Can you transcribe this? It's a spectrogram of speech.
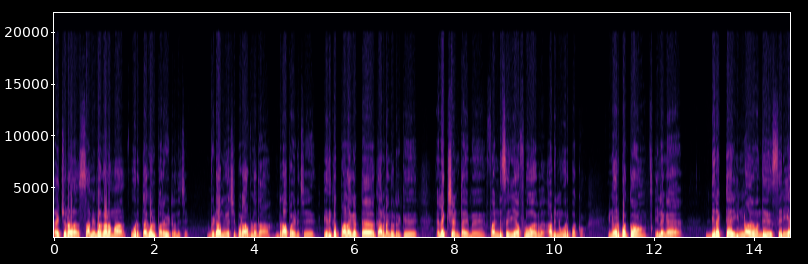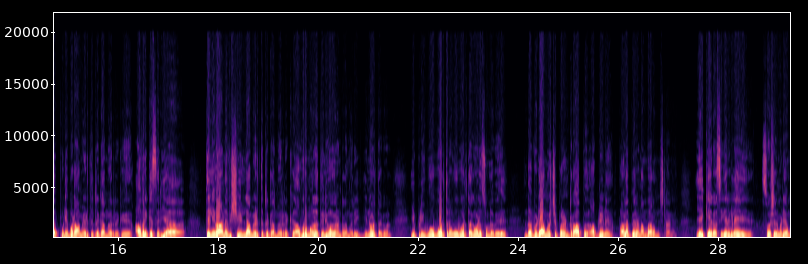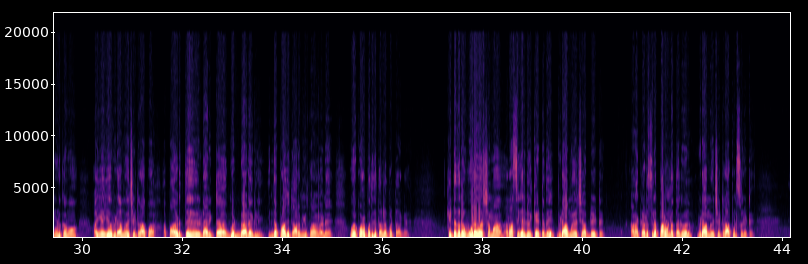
ஆக்சுவலாக சமீப காலமாக ஒரு தகவல் பரவிட்டு இருந்துச்சு விடாமுயற்சி படம் அவ்வளோதான் ட்ராப் ஆகிடுச்சு இதுக்கு பலகட்ட காரணங்கள் இருக்குது எலெக்ஷன் டைமு ஃபண்டு சரியாக ஃப்ளோ ஆகலை அப்படின்னு ஒரு பக்கம். இன்னொரு பக்கம் இல்லைங்க டிரெக்டர் இன்னும் அதை வந்து சரியாக பிடிபடாமல் எடுத்துகிட்டு இருக்க மாதிரி இருக்குது அவருக்கு சரியாக தெளிவான விஷயம் இல்லாமல் எடுத்துகிட்டு இருக்க மாதிரி இருக்குது அவர் முதல்ல தெளிவாகன்ற மாதிரி இன்னொரு தகவல். இப்படி ஒவ்வொருத்தரும் ஒவ்வொரு தகவலை சொல்லவே இந்த விடாமுயற்சி படம் ட்ராப்பு அப்படின்னு பல பேரும் நம்ப ஆரம்பிச்சிட்டாங்க. ஏகே ரசிகர்களே சோஷியல் மீடியா முழுக்கவும் ஐயோ விடாமுயற்சி ட்ராப்பா அப்போ அடுத்து டைரெக்டாக குட் பேட் அக்லி இந்த ப்ராஜெக்ட் ஆரம்பிக்க போகிறாங்களான்னு ஒரு குழப்பத்துக்கு தள்ளப்பட்டாங்க. கிட்டத்தட்ட ஒரு வருஷமாக ரசிகர்கள் கேட்டது விடாமுயற்சி அப்டேட்டு ஆனால் கடைசியில் பரவன தகவல் விடாமுயற்சி ட்ராப்னு சொல்லிட்டு.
